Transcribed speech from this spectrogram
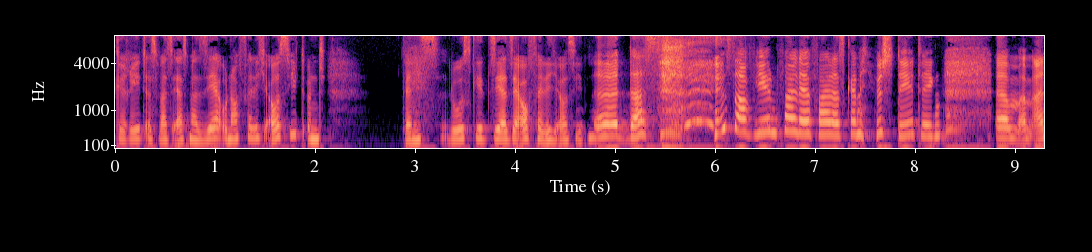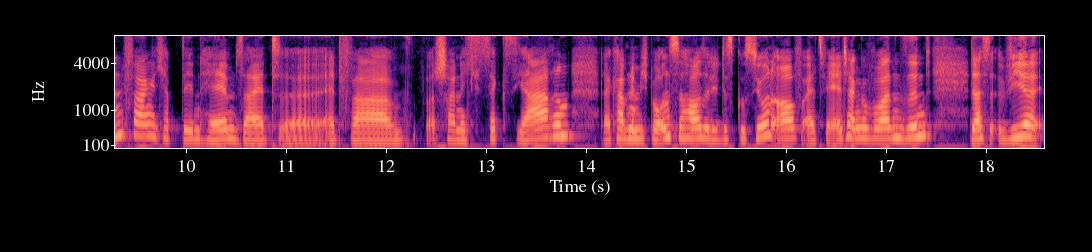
Gerät ist, was erstmal sehr unauffällig aussieht und wenn es losgeht, sehr, sehr auffällig aussieht. Ne? Äh, das ist auf jeden Fall der Fall, das kann ich bestätigen. Ähm, am Anfang, ich habe den Helm seit äh, etwa wahrscheinlich sechs Jahren. Da kam nämlich bei uns zu Hause die Diskussion auf, als wir Eltern geworden sind, dass wir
